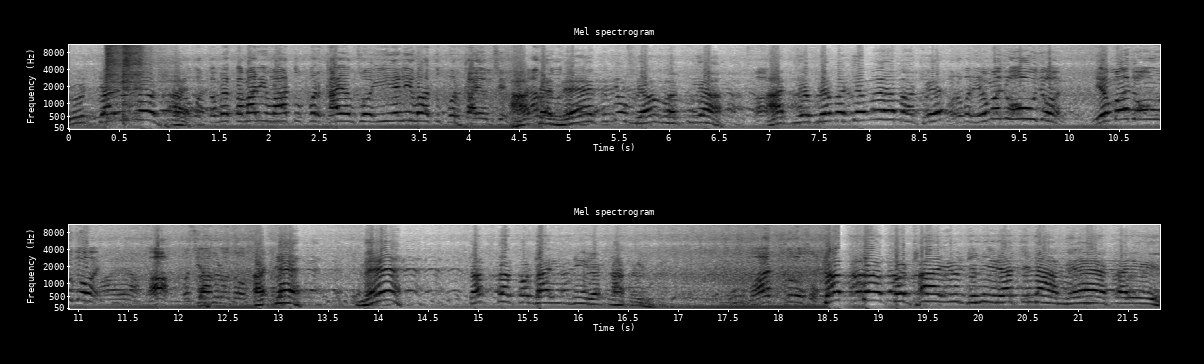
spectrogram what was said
યુદ્ધ ચાલુ ન થાય. તમે તમારી વાત ઉપર કાયમ છો ઈ એની વાત ઉપર કાયમ છે. હા તે મેં કીધું બ્રહ્મ હત્યા. આ જે બ્રહ્મ છે મારા માથે. બરોબર. એમ જ હોવું જોઈએ એમ જ હોવું જોઈએ હા પછી આગળ વધો. એટલે મેં? સપ્ત કોઠા યુદ્ધની રચના કરી. વાત કરો છો? સપ્ત કોઠા યુદ્ધની રચના મેં કરી.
